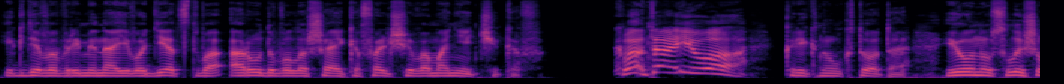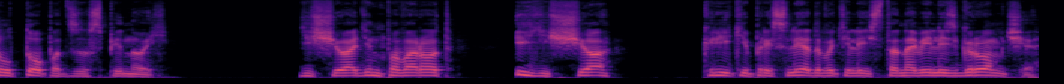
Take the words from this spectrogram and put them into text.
и где во времена его детства орудовала шайка фальшивомонетчиков. «Хватай его!» — крикнул кто-то, и он услышал топот за спиной. Еще один поворот, и еще... Крики преследователей становились громче.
